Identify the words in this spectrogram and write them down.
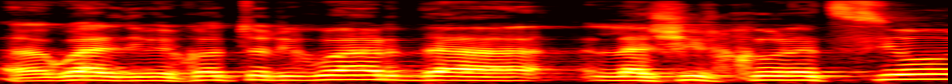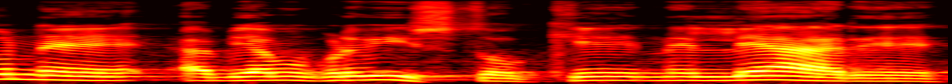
Allora, guardi, per quanto riguarda la circolazione abbiamo previsto che nelle aree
